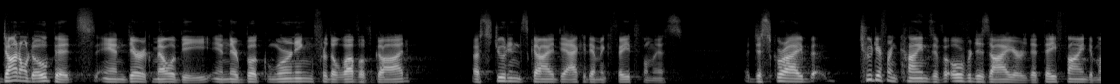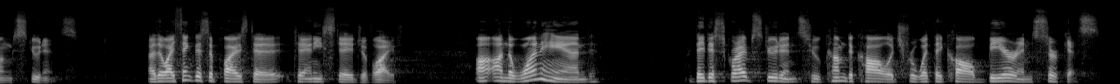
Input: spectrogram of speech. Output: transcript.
Donald Opitz and Derek Melleby, in their book Learning for the Love of God, A Student's Guide to Academic Faithfulness, describe two different kinds of over desire that they find among students. Although I think this applies to, to any stage of life. Uh, on the one hand, they describe students who come to college for what they call beer and circus.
